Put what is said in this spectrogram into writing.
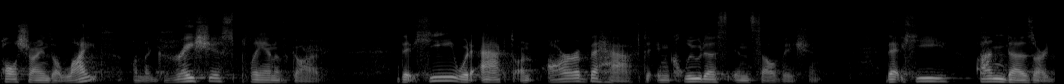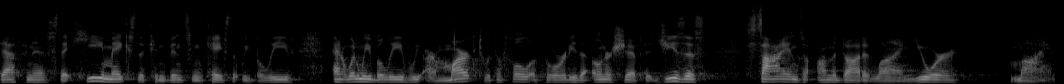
Paul shines a light on the gracious plan of God that he would act on our behalf to include us in salvation, that he undoes our deafness, that he makes the convincing case that we believe. And when we believe, we are marked with the full authority, the ownership that Jesus signs on the dotted line You're mine.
